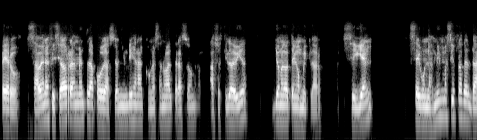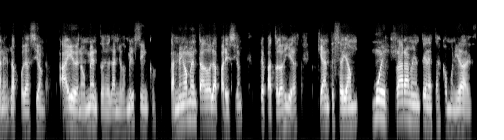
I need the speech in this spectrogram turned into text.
Pero, ¿se ha beneficiado realmente la población indígena con esa nueva alteración a su estilo de vida? Yo no lo tengo muy claro. Si bien, según las mismas cifras del DANE, la población ha ido en aumento desde el año 2005, también ha aumentado la aparición de patologías que antes se veían muy raramente en estas comunidades.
